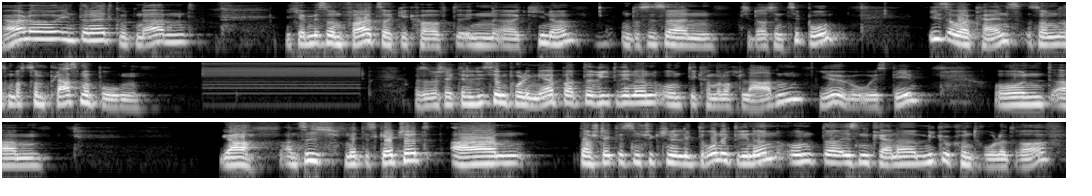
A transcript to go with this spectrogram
Hallo Internet, guten Abend. Ich habe mir so ein Fahrzeug gekauft in äh, China und das ist ein, sieht aus wie ein Zippo, ist aber keins, sondern das macht so einen Plasmabogen. Also da steckt eine Lithium-Polymer-Batterie drinnen und die kann man auch laden, hier über USB. Und ähm, ja, an sich nettes Gadget. Ähm, da steckt jetzt ein Stückchen Elektronik drinnen und da ist ein kleiner Mikrocontroller drauf.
